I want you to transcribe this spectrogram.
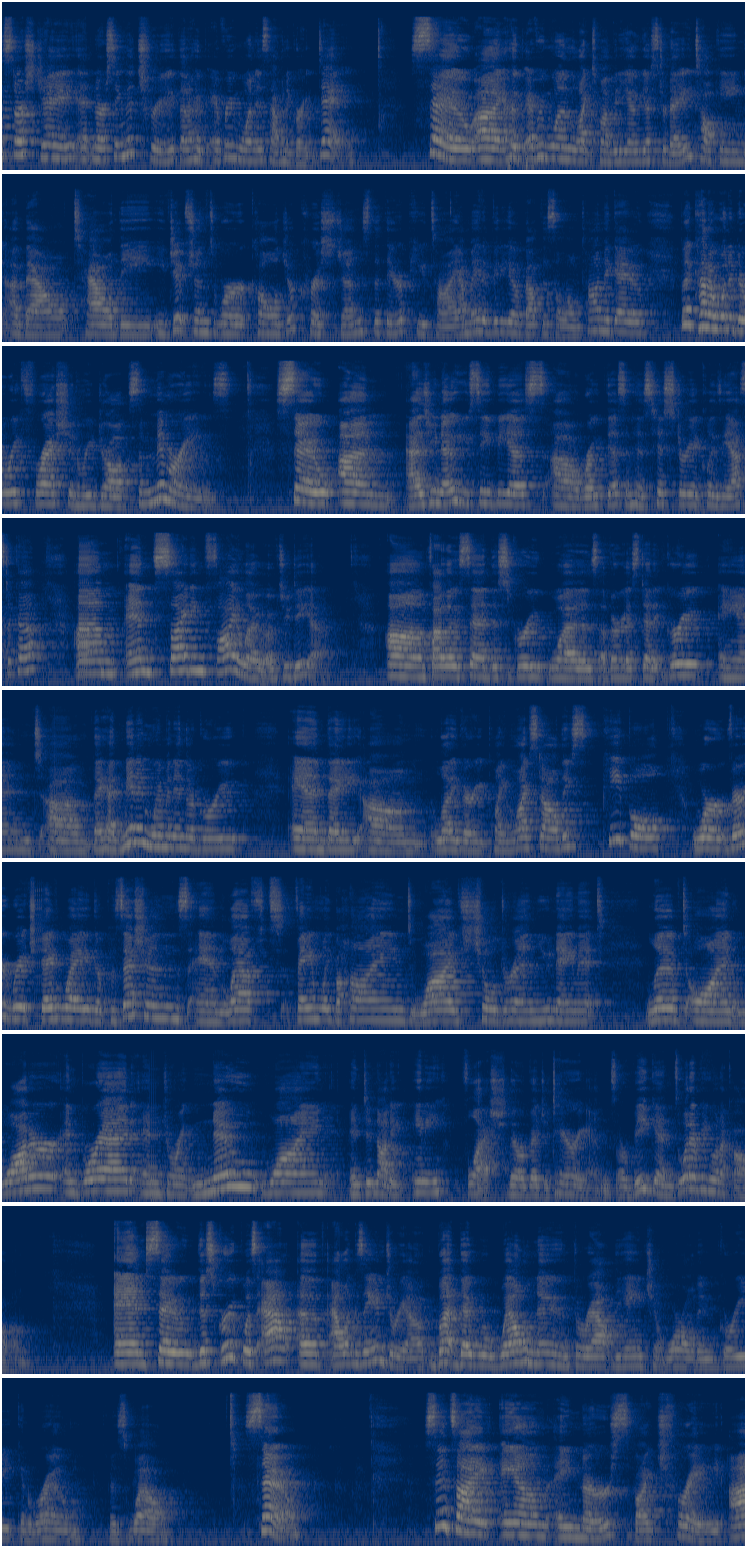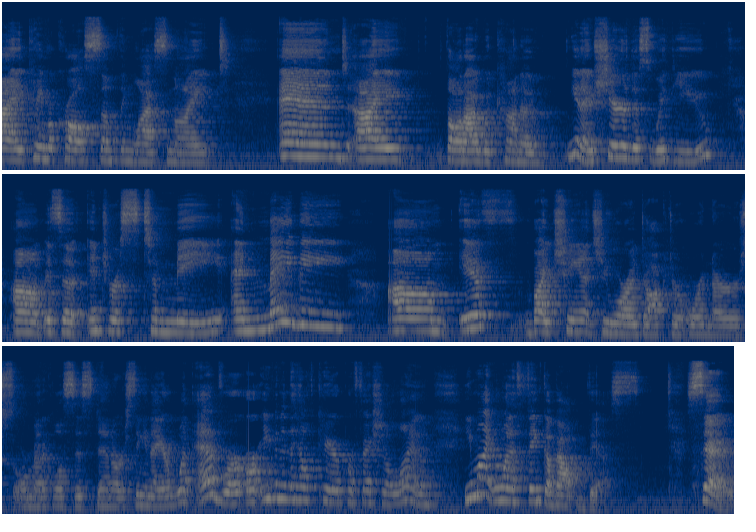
it's Nurse Jay at Nursing the Truth, and I hope everyone is having a great day. So, I hope everyone liked my video yesterday talking about how the Egyptians were called your Christians, the Therapeutae. I made a video about this a long time ago, but kind of wanted to refresh and rejog some memories. So, um, as you know, Eusebius uh, wrote this in his History Ecclesiastica, um, and citing Philo of Judea. Um, Philo said this group was a very aesthetic group, and um, they had men and women in their group, and they um, led a very plain lifestyle. These people were very rich, gave away their possessions, and left family behind, wives, children, you name it. Lived on water and bread and drank no wine and did not eat any flesh. They were vegetarians or vegans, whatever you want to call them. And so this group was out of Alexandria, but they were well known throughout the ancient world in Greek and Rome as well. So, since I am a nurse by trade, I came across something last night and I thought I would kind of, you know, share this with you. Um, it's an interest to me, and maybe um, if by chance you are a doctor or a nurse or medical assistant or CNA or whatever, or even in the healthcare profession alone, you might want to think about this. So,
